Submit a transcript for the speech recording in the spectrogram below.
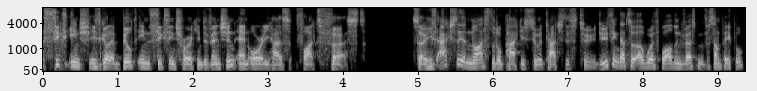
six inch, he's got a built in six inch heroic intervention, and already has fights first. So he's actually a nice little package to attach this to. Do you think that's a, a worthwhile investment for some people?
